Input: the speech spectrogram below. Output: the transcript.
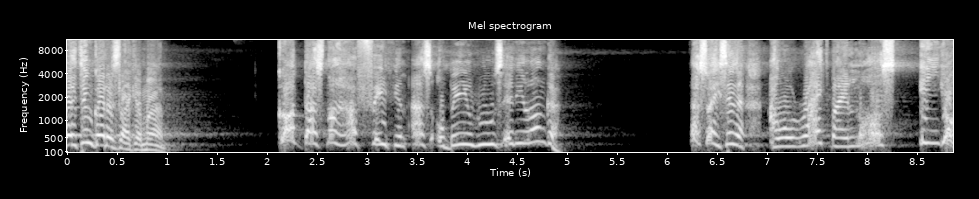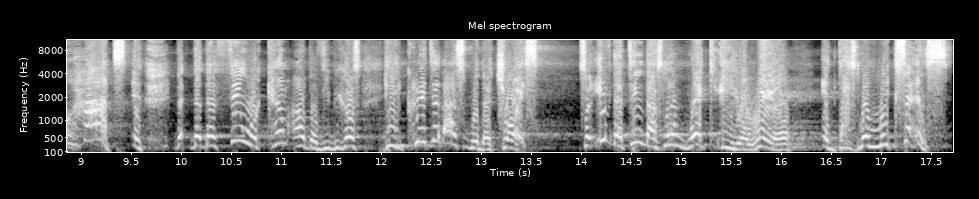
I think God is like a man. God does not have faith in us obeying rules any longer. That's why he says, I will write my laws in your hearts. The, the, the, thing will come out of you because he created us with a choice. So if the thing does not work in your will, it does not make sense.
